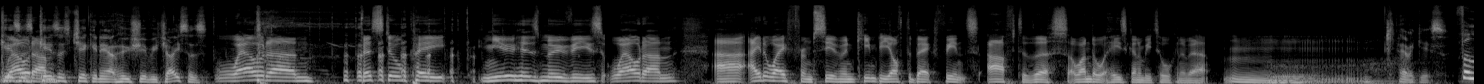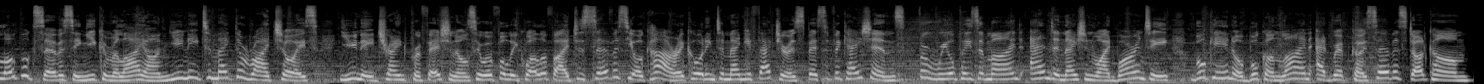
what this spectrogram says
Kez, well is. Kez is checking out who Chevy chases. Well done. Pistol Pete knew his movies. Well done. Uh, eight away from seven. Kempy off the back fence after this. I wonder what he's going to be talking about. Have a guess. For logbook servicing you can rely on, you need to make the right choice. You need trained professionals who are fully qualified to service your car according to manufacturer's specifications. For real peace of mind and a nationwide warranty, book in or book online at repcoservice.com.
